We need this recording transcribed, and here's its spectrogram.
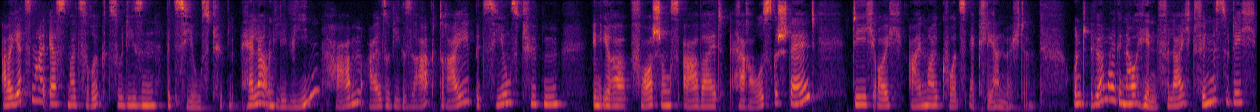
Aber jetzt mal erstmal zurück zu diesen Beziehungstypen. Heller und Levin haben also, wie gesagt, drei Beziehungstypen in ihrer Forschungsarbeit herausgestellt, die ich euch einmal kurz erklären möchte. Und hör mal genau hin, vielleicht findest du dich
